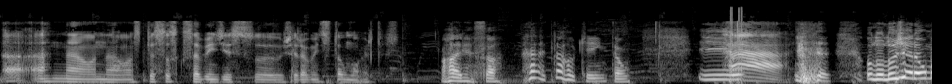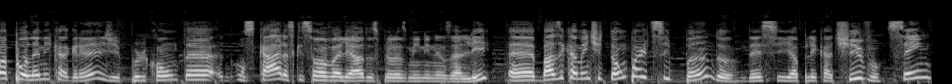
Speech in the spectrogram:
Ah, ah, não, não. As pessoas que sabem disso geralmente estão mortas. Olha só. tá ok, então. E Ah! o Lulu gerou uma polêmica grande por conta os caras que são avaliados pelas meninas ali, é, basicamente estão participando desse aplicativo sem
